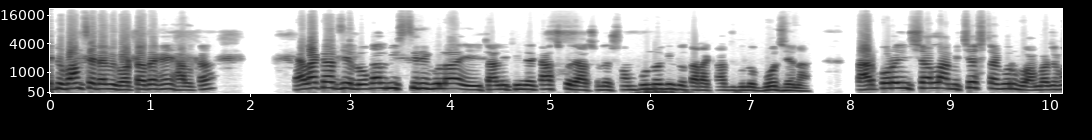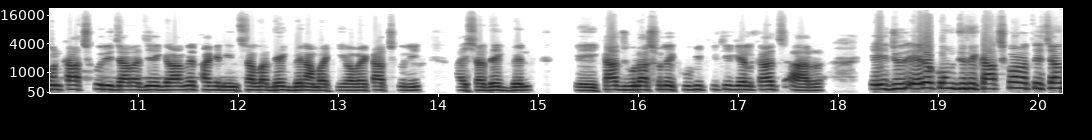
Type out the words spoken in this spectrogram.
একটু বাম সাইড আমি ঘরটা দেখাই, হালকা। এলাকার যে লোকাল মিস্ত্রিগুলা এই টালি টালিটিনের কাজ করে আসলে সম্পূর্ণ কিন্তু তারা কাজগুলো বোঝে না। তারপরে ইনশাল্লাহ আমি চেষ্টা করব, আমরা যখন কাজ করি, যারা যে গ্রামে থাকেন ইনশাল্লাহ দেখবেন আমরা কীভাবে কাজ করি আইসা দেখবেন। এই কাজগুলো আসলে খুবই ক্রিটিক্যাল কাজ, আর এই এরকম যদি কাজ করাতে চান,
